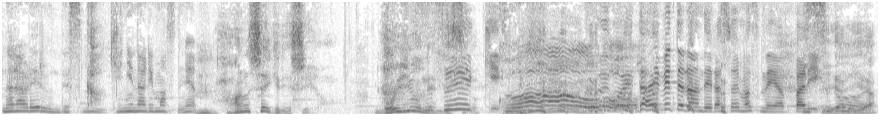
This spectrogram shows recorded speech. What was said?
なられるんですか、気になりますね、うん半世紀ですよ50年ですよ。す。ごい。大ベテランでいらっしゃいますねやっぱり。いやいや。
